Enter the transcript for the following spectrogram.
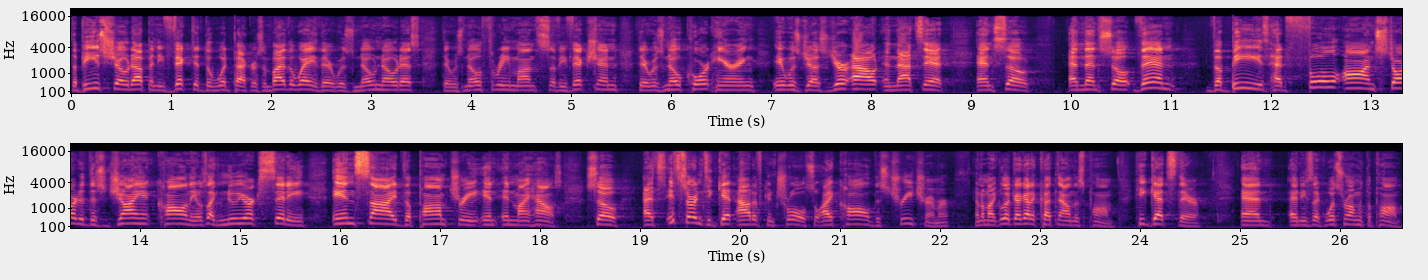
The bees showed up and evicted the woodpeckers. And by the way, there was no notice, there was no three months of eviction, there was no court hearing. It was just, you're out and that's it. And so, and then, so then the bees had full on started this giant colony. It was like New York City inside the palm tree in, in my house. So it's, starting to get out of control. So I call this tree trimmer and I'm like, look, I got to cut down this palm. He gets there and, and he's like, What's wrong with the palm?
